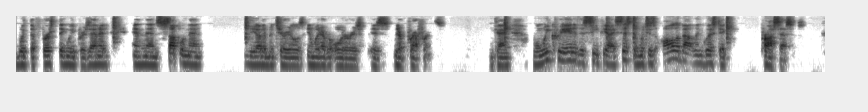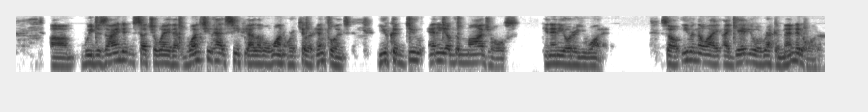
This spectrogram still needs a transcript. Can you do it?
with the first thing we presented and then supplement the other materials in whatever order is is their preference okay when we created the cpi system which is all about linguistic processes um, we designed it in such a way that once you had cpi level one or killer influence you could do any of the modules in any order you wanted. So even though I, I gave you a recommended order,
